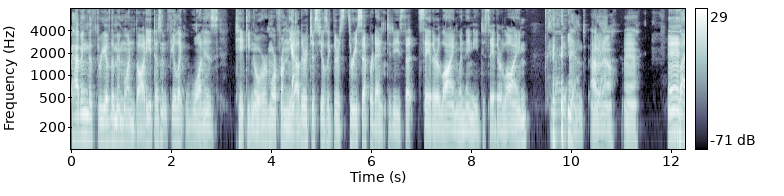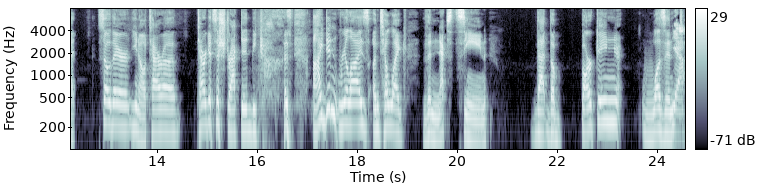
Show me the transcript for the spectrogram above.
having the three of them in one body, it doesn't feel like one is taking over more from the Yeah. other. It just feels like there's three separate entities that say their line when they need to say their line. Right. Yeah. And I don't Yeah. know. Eh. Eh. But so there, you know, Tara Tara gets distracted because I didn't realize until like the next scene that the barking wasn't Yeah.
